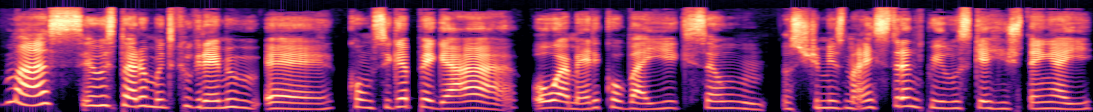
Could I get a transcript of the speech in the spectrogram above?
Mas eu espero muito que o Grêmio é, consiga pegar ou América ou Bahia, que são os times mais tranquilos que a gente tem aí,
